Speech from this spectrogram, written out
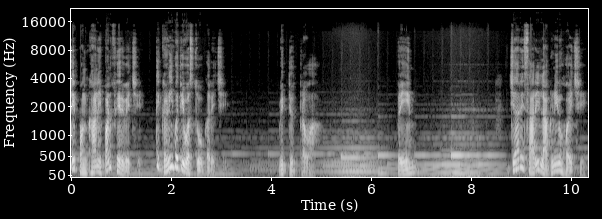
તે પંખાને પણ ફેરવે છે. તે ઘણી બધી વસ્તુઓ કરે છે. વિદ્યુત પ્રવાહ. પ્રેમ. જ્યારે સારી લાગણીઓ હોય છે,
